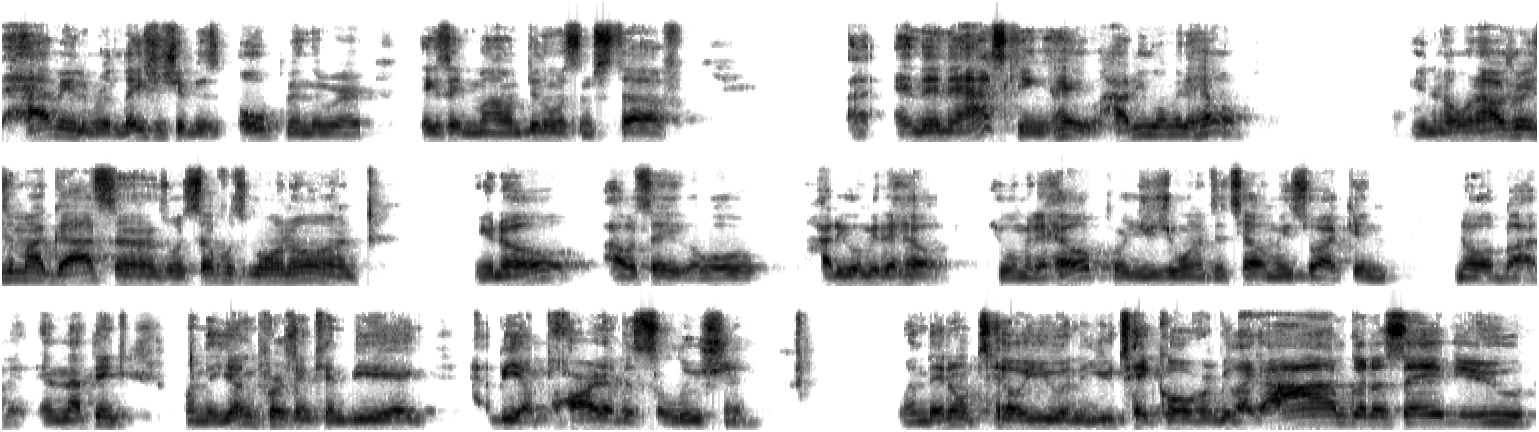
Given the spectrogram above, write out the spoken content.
having the relationship is open where they can say, Mom, I'm dealing with some stuff. Uh, and then asking, hey, how do you want me to help? You know, when I was raising my godsons, when stuff was going on, you know, I would say, well, how do you want me to help? Do you want me to help or you just wanted to tell me so I can know about it? And I think when the young person can be a, be a part of the solution, when they don't tell you and then you take over and be like, I'm going to save you.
